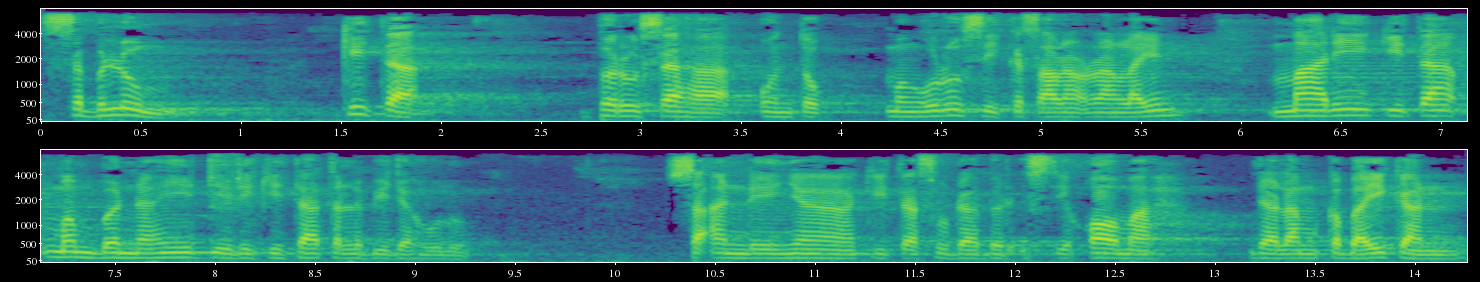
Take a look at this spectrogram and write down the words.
sebelum kita berusaha untuk mengurusi kesalahan orang lain, mari kita membenahi diri kita terlebih dahulu. Seandainya kita sudah beristiqomah dalam kebaikan,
